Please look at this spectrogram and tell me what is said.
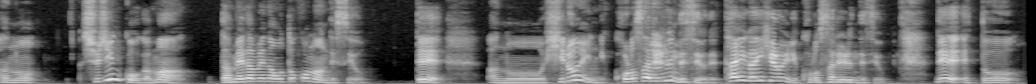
あの、主人公がまあ、ダメダメな男なんですよ。で、あの、ヒロインに殺されるんですよね。大概ヒロインに殺されるんですよ。で、えっと、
